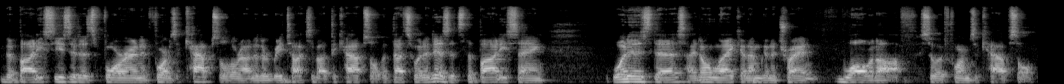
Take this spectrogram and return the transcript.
the body sees it as foreign and forms a capsule around it. Everybody talks about the capsule, but that's what it is. It's the body saying, What is this? I don't like it. I'm going to try and wall it off. So it forms a capsule.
